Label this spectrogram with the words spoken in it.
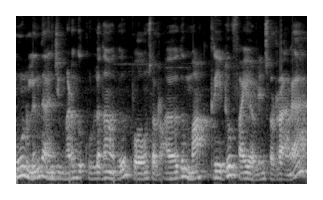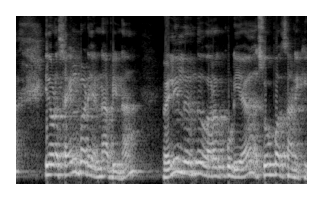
மூணுலேருந்து அஞ்சு மடங்குக்குள்ளே தான் அது போகும் சொல்கிறோம் அதாவது மார்க் த்ரீ டு ஃபைவ் அப்படின்னு சொல்கிறாங்க இதோட செயல்பாடு என்ன அப்படின்னா வெளியிலேருந்து வரக்கூடிய சூப்பர்சானிக்கு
